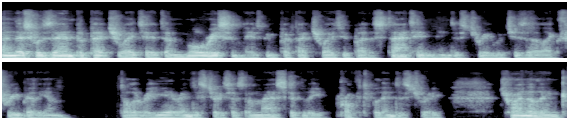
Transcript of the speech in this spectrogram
and this was then perpetuated, and more recently has been perpetuated by the statin industry, which is a like three billion dollar a year industry, so it's a massively profitable industry, trying to link,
